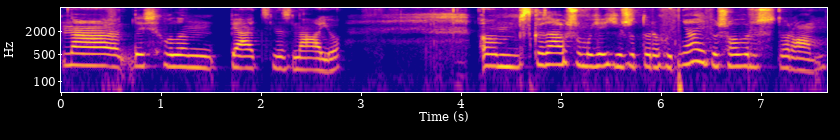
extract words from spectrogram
на десь хвилин 5, не знаю. Ем, сказав, що моя їжа торготня і пішов в ресторан.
